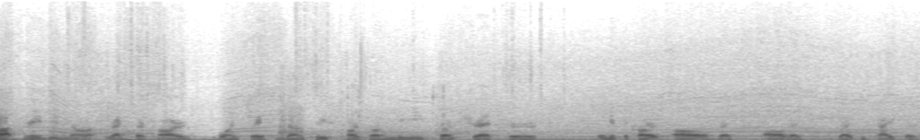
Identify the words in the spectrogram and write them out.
Top three do not wreck their cars once race is done. Please park on the front stretch or and get the cars all rest, all right beside first.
